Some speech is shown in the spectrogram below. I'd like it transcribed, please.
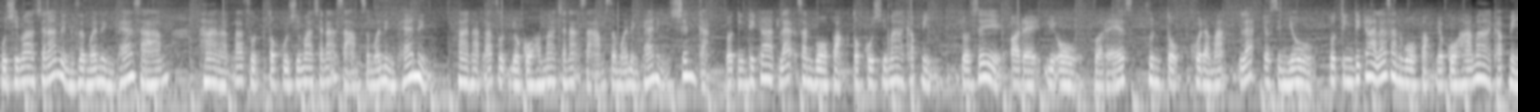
คุชิมะชนะ 1 เสมอ 1 แพ้ 3 5 นัดล่าสุดโตคุชิมะชนะ 3 เสมอ 1 แพ้ 1 5 นัดล่าสุดโยโกฮาม่าชนะ 3 เสมอ 1 แพ้ 1 เช่นกันตัวจริงที่คาดและซันโบฝั่งโตคุชิมะครับมีโจเซ่ออเรลิโอฟัวเรส ชุนโตโคดามะ และเอลซินโยตัวจริงที่คาดและซันโบฝั่งโยโกฮาม่าครับมี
